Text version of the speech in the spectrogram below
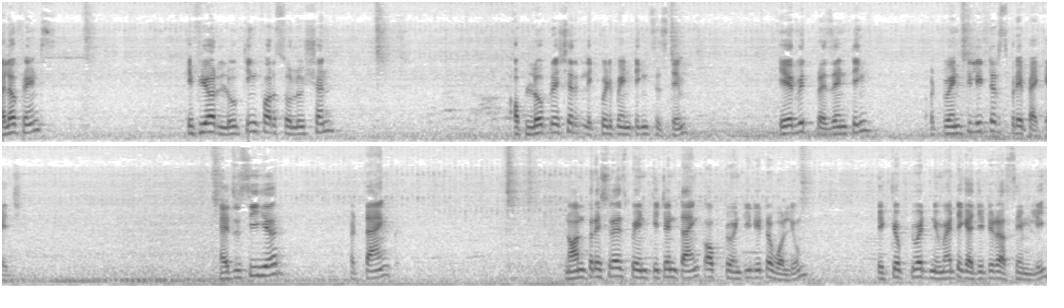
Hello friends, if you are looking for solution of low pressure liquid painting system, here with presenting a 20-liter spray package. As you see here, a tank, non-pressurized paint kitchen tank of 20-liter volume, equipped with pneumatic agitator assembly,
